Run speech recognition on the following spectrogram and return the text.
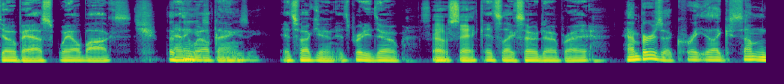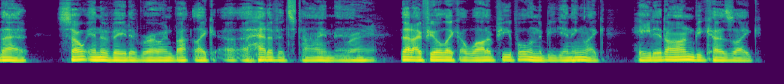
dope ass whale box. That And the whale is thing. crazy. It's fucking, it's pretty dope. So sick. It's like so dope, right? Hemper's a crazy, like something that so innovative, bro, and but like uh, ahead of its time, man. Right. That I feel like a lot of people in the beginning like hated on because like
